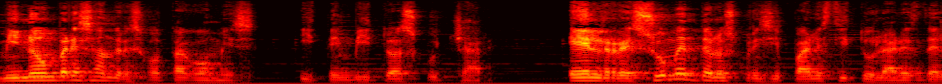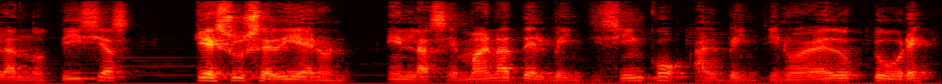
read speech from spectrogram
Mi nombre es Andrés J. Gómez y te invito a escuchar el resumen de los principales titulares de las noticias que sucedieron en la semana del 25 al 29 de octubre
